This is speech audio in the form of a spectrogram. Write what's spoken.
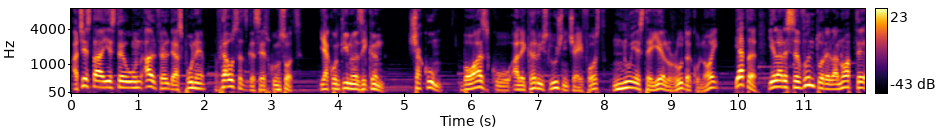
Acesta este un alt fel de a spune, vreau să-ți găsesc un soț. Ea continuă zicând, și acum, Boaz cu ale cărui slujnici ai fost, nu este el rudă cu noi? Iată, el are săvânture la noapte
